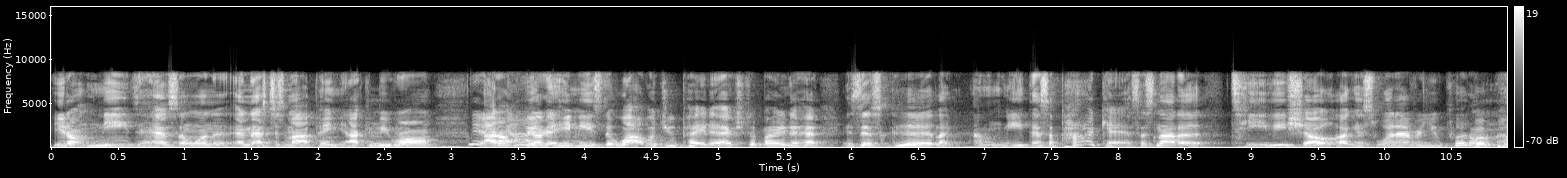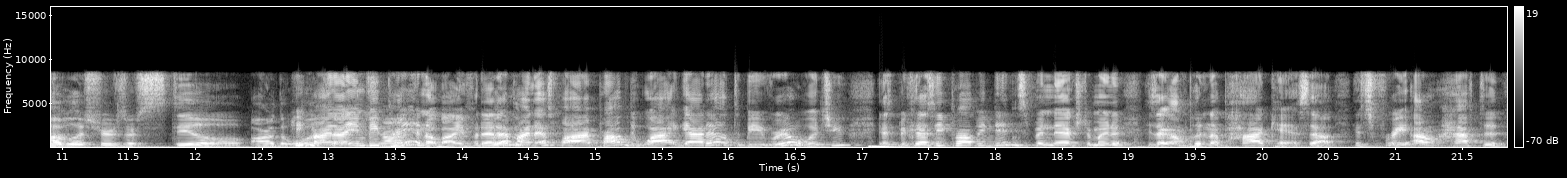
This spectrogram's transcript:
You don't need to have someone, and that's just my opinion. I could be mm-hmm. wrong. Yeah, I don't I feel that he needs to. Why would you pay the extra money to have? Is this good? Like I don't need. That's a podcast. That's not a TV show. Like it's whatever you put on. But there. publishers are still are the He ones might not even be charge- paying nobody for that. That might that's why I probably why I got out. To be real with you, is because he probably didn't spend the extra money. He's like, I'm putting a podcast out. It's free. I don't have to.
